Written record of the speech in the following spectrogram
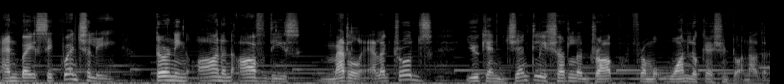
And by sequentially turning on and off these metal electrodes, you can gently shuttle a drop from one location to another.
